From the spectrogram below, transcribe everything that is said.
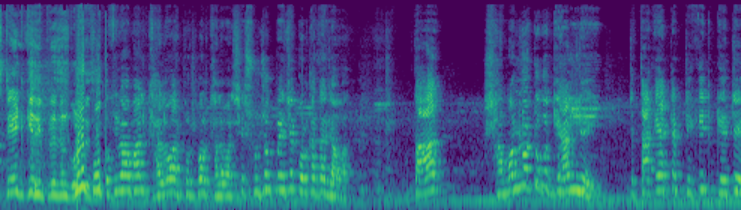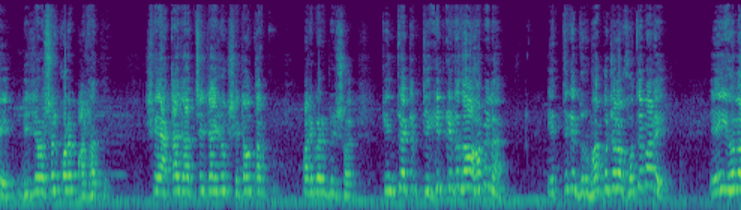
স্টেটকে রিপ্রেজেন্ট করতে প্রতিভাবান খেলোয়াড় ফুটবল খেলোয়াড় সে সুযোগ পেয়েছে কলকাতায় যাওয়ার। তার সামান্যটুকু জ্ঞান নেই যে তাকে একটা টিকিট কেটে রিজার্ভেশন করে পাঠাতে। সে একা যাচ্ছে যাই হোক সেটাও তার পারিবারিক বিষয়। কিন্তু একটা টিকিট কেটে দেওয়া হবে না? এর থেকে দুর্ভাগ্যজনক হতে পারে? এই হলো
